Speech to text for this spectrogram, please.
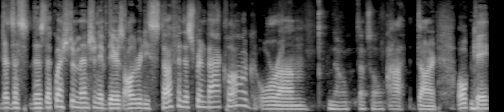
does, does the question mention if there's already stuff in the sprint backlog or? Um... No, that's all. Ah, darn. Okay.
